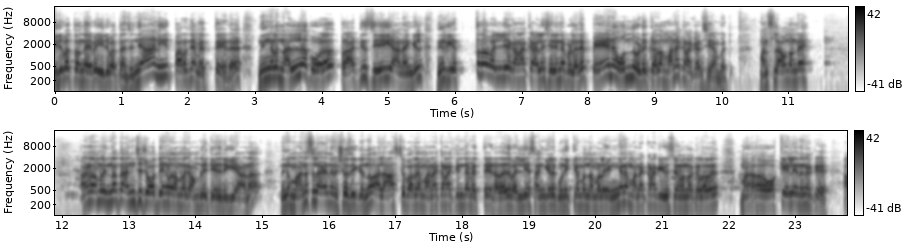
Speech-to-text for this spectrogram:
ഇരുപത്തൊന്ന് ബൈ ഇരുപത്തഞ്ച് ഞാൻ ഈ പറഞ്ഞ മെത്തേഡ് നിങ്ങൾ നല്ല പോലെ പ്രാക്ടീസ് ചെയ്യുകയാണെങ്കിൽ നിങ്ങൾക്ക് എത്ര വലിയ കണക്കായാലും ശരി പിള്ളേരെ പേന ഒന്നും എടുക്കാതെ മനക്കണക്കായിട്ട് ചെയ്യാൻ പറ്റും. മനസ്സിലാവുന്നുണ്ടേ? അങ്ങനെ നമ്മൾ ഇന്നത്തെ അഞ്ച് ചോദ്യങ്ങൾ നമ്മൾ കംപ്ലീറ്റ് ചെയ്തിരിക്കുകയാണ്. നിങ്ങൾക്ക് മനസ്സിലായെന്ന് വിശ്വസിക്കുന്നു. ആ ലാസ്റ്റ് പറഞ്ഞ മനക്കണക്കിന്റെ മെത്തേഡ് അതായത് വലിയ സംഖ്യയിൽ ഗുണിക്കുമ്പോൾ നമ്മൾ എങ്ങനെ മനക്കണക്ക് യൂസ് ചെയ്യണം എന്നൊക്കെ ഉള്ളത് ഓക്കെ അല്ലേ നിങ്ങൾക്ക്? ആ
